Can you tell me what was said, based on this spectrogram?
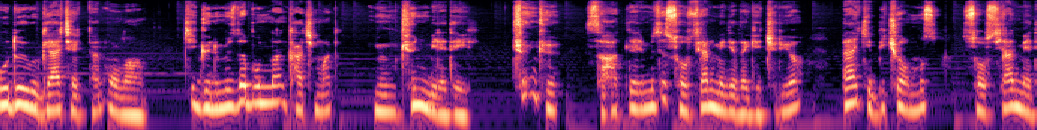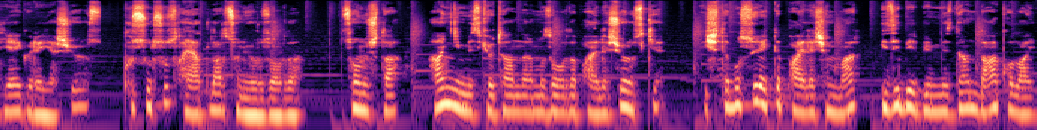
bu duygu gerçekten olağan. Ki günümüzde bundan kaçmak mümkün bile değil. Çünkü saatlerimizi sosyal medyada geçiriyor. Belki birçoğumuz sosyal medyaya göre yaşıyoruz. Kusursuz hayatlar sunuyoruz orada. Sonuçta hangimiz kötü anlarımızı orada paylaşıyoruz ki? İşte bu sürekli paylaşımlar bizi birbirimizden daha kolay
